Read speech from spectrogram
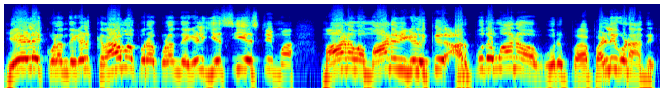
ஏழை குழந்தைகள் கிராமப்புற குழந்தைகள் எஸ்சி எஸ்டி மாணவ மாணவிகளுக்கு அற்புதமான ஒரு ப- பள்ளிக்கூடம் அது.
